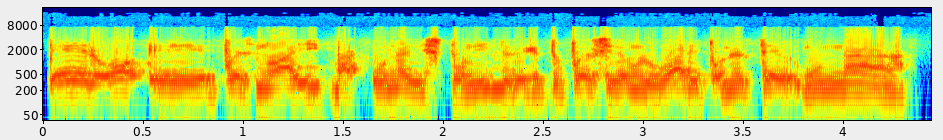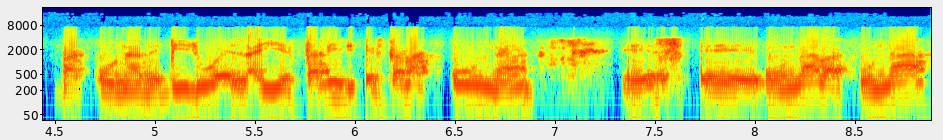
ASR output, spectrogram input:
Pero eh, pues no hay vacuna disponible de que tú puedas ir a un lugar y ponerte una vacuna de viruela. Y esta, esta vacuna es eh, una vacuna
